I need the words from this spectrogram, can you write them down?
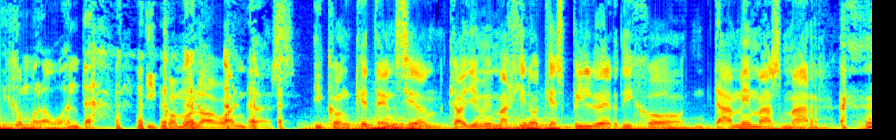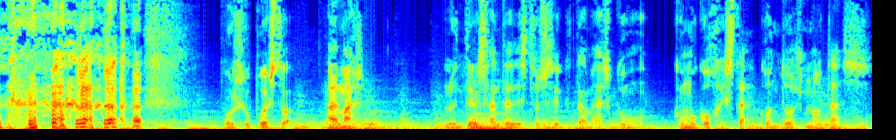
¿Y cómo lo aguanta? ¿Y cómo lo aguantas? ¿Y con qué tensión? Claro, yo me imagino que Spielberg dijo, dame más mar. Por supuesto. Además, lo interesante de esto es que también es como, como coge esta con dos notas,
